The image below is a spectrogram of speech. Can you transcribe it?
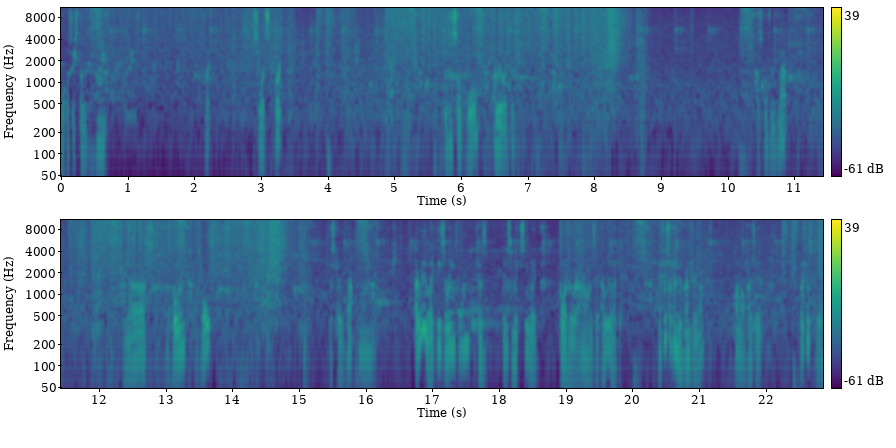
well, let's started. Um, Alright, so let's start. This is so cool. I really like this. Let's go through that. Yes. Let's go, Link. Let's go. Let's get that one. I really like these rings one because it just makes you like go everywhere. I don't know how to say it. I really like it. It feels like an adventure, you know? I don't know how to say it. But it feels cool.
